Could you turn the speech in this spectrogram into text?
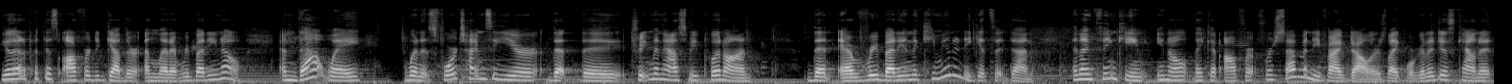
You got to put this offer together and let everybody know. And that way, when it's four times a year that the treatment has to be put on, then everybody in the community gets it done. And I'm thinking, you know, they could offer it for $75. Like, we're going to discount it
